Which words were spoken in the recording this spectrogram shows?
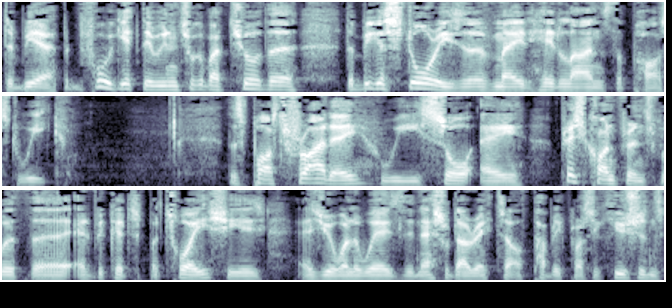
de Beer. But before we get there, we're going to talk about two of the, the biggest stories that have made headlines the past week. This past Friday, we saw a press conference with uh, Advocate Batohi. She is, as you're well aware, is the National Director of Public Prosecutions,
